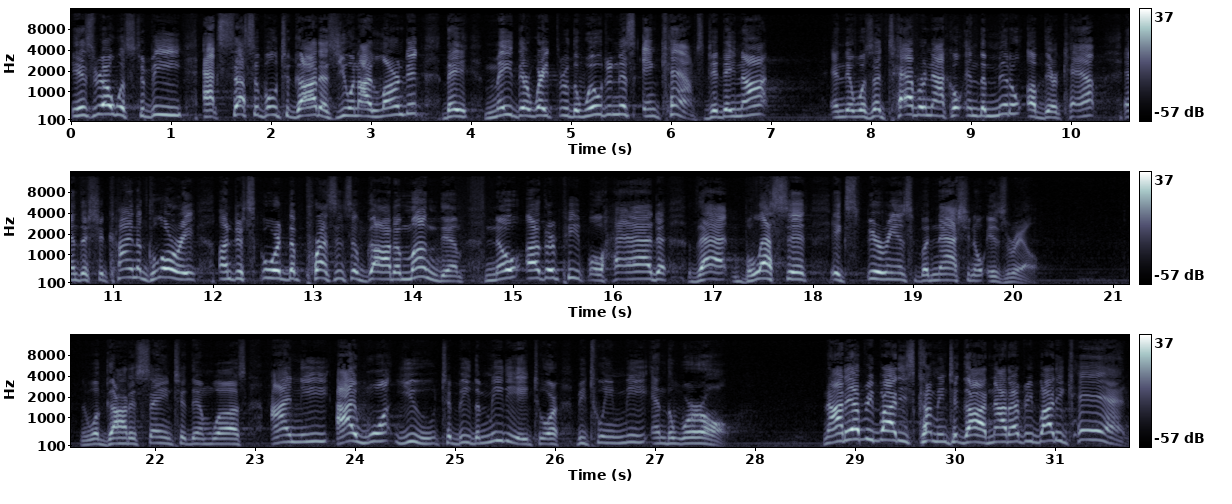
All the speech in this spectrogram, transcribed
Israel was to be accessible to God as you and I learned it. They made their way through the wilderness in camps, did they not? And there was a tabernacle in the middle of their camp, and the Shekinah glory underscored the presence of God among them. No other people had that blessed experience but national Israel. And what God is saying to them was, I need I want you to be the mediator between me and the world. Not everybody's coming to God, not everybody can.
